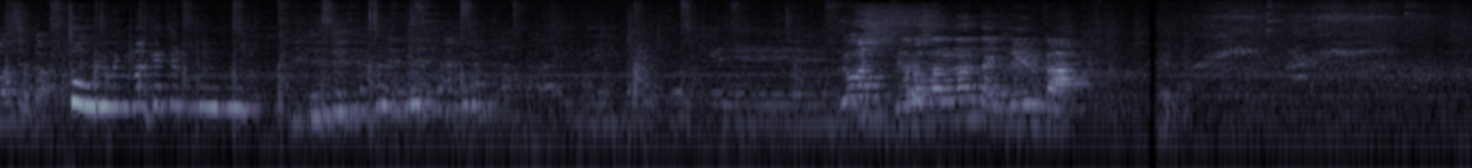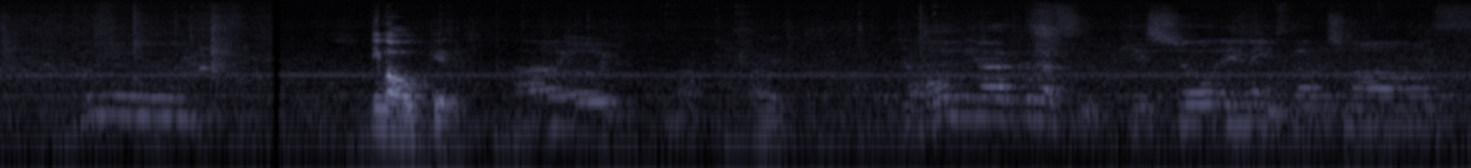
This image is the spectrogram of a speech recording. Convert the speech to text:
まさか投了に負けてるよしゼロ三何台食えるか今 OK ですはいじゃあフォーミュラクラス決勝 A メインスタートします。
